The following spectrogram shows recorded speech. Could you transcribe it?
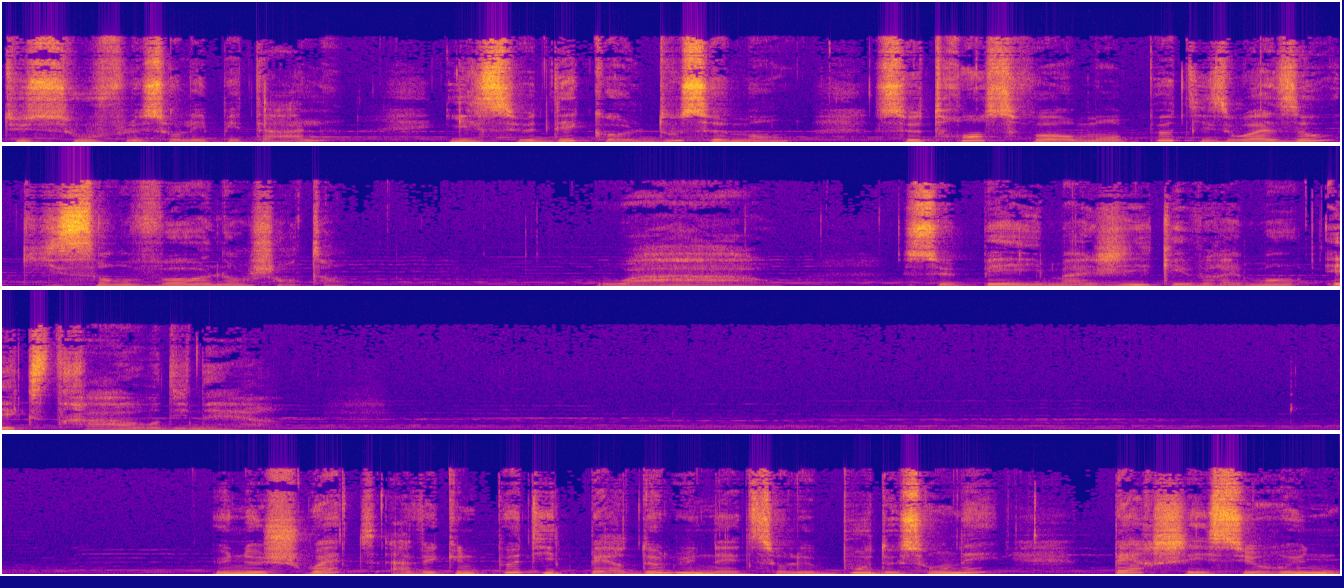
Tu souffles sur les pétales, ils se décollent doucement, se transforment en petits oiseaux qui s'envolent en chantant. Waouh Ce pays magique est vraiment extraordinaire. Une chouette avec une petite paire de lunettes sur le bout de son nez, perchée sur une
